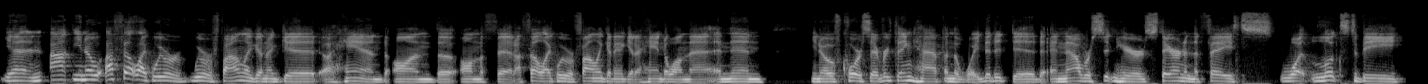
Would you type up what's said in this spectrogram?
Yeah, and I, you know, I felt like we were we were finally going to get a hand on the on the Fed. I felt like we were finally going to get a handle on that, and then, you know, of course, everything happened the way that it did, and now we're sitting here staring in the face what looks to be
